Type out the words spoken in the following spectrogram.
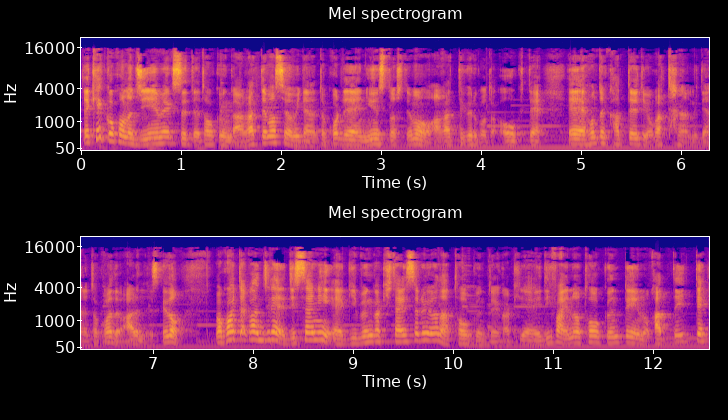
で結構この GMX ってトークンが上がってますよみたいなところでニュースとしても上がってくることが多くて、えー、本当に買ってるとよかったなみたいなところではあるんですけど、まあ、こういった感じで実際に、え、自分が期待するようなトークンというか、えー、 DeFi のトークンっていうのを買っていって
